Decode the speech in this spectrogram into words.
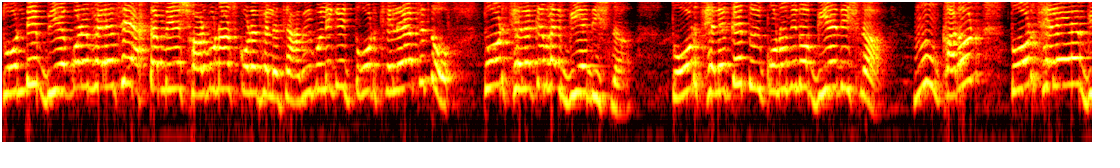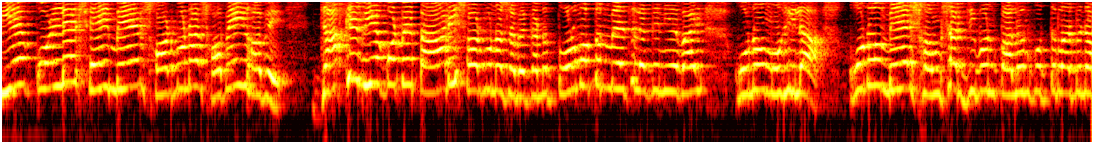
টন্ডি বিয়ে করে ফেলেছে, একটা মেয়ে সর্বনাশ করে ফেলেছে। আমি বলি কি, তোর ছেলে আছে তো, তোর ছেলেকে ভাই বিয়ে দিস না। তোর ছেলেকে তুই কোনোদিনও বিয়ে দিস না। হুম, কারণ তোর ছেলে বিয়ে করলে সেই মেয়ের সর্বনাশ হবেই হবে। যাকে বিয়ে করবে তারই সর্বনাশ হবে। কেন? তোর মতন মেয়ে ছেলেকে নিয়ে ভাই কোনো মহিলা, কোনো মেয়ে সংসার জীবন পালন করতে পারবে না।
